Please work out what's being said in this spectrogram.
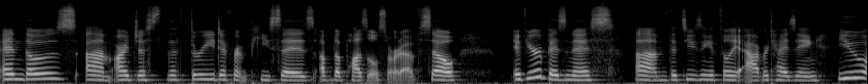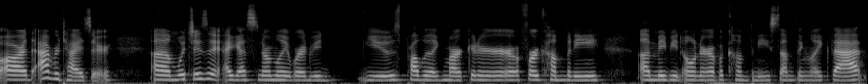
And those um, are just the three different pieces of the puzzle, sort of. So, if you're a business um, that's using affiliate advertising, you are the advertiser, um, which isn't, I guess, normally a word we'd use, probably like marketer for a company, um, maybe an owner of a company, something like that.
